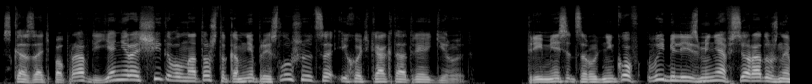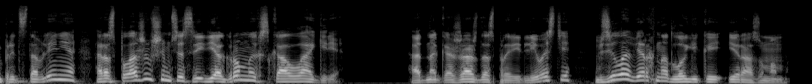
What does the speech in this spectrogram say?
Сказать по правде, я не рассчитывал на то, что ко мне прислушаются и хоть как-то отреагируют. Три месяца рудников выбили из меня все радужное представление о расположившемся среди огромных скал лагере. Однако жажда справедливости взяла верх над логикой и разумом.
